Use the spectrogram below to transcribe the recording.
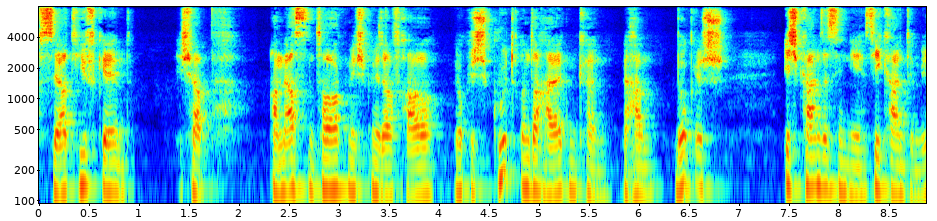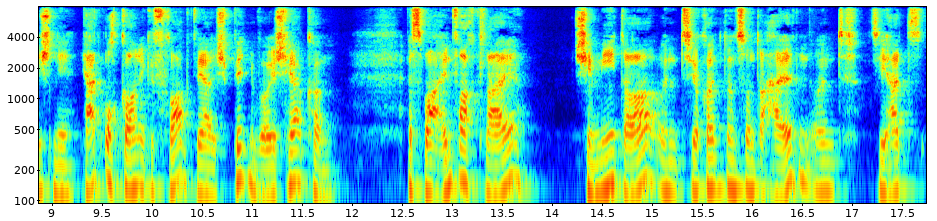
sehr tiefgehend. Ich habe am ersten Tag mich mit der Frau wirklich gut unterhalten können. Wir haben wirklich, ich kannte sie nie, sie kannte mich nie. Er hat auch gar nicht gefragt, wer ich bin, wo ich herkomme. Es war einfach gleich Chemie da und wir konnten uns unterhalten und sie hat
